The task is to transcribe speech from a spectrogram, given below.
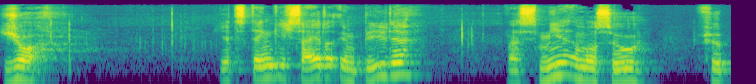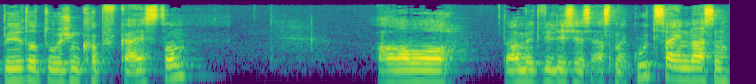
Ja, jetzt denke ich, seid ihr im Bilde, was mir immer so für Bilder durch den Kopf geistern. Aber damit will ich es erstmal gut sein lassen.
